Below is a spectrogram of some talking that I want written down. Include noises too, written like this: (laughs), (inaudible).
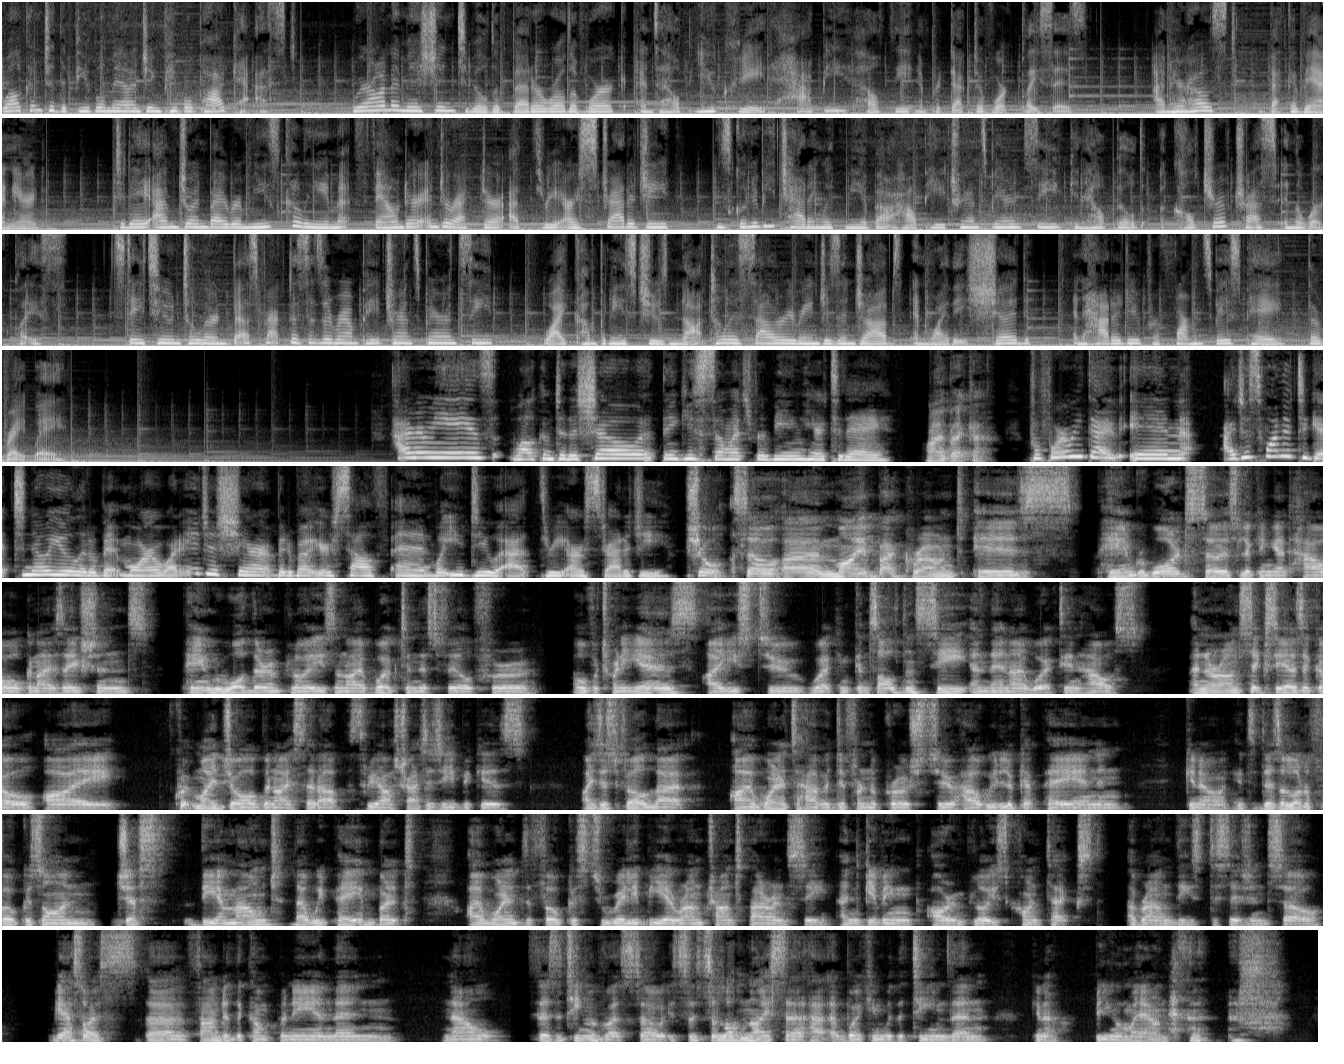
Welcome to the People Managing People podcast. We're on a mission to build a better world of work and to help you create happy, healthy, and productive workplaces. I'm your host, Becca Banyard. Today, I'm joined by Rameez Kaleem, founder and director at 3R Strategy, who's going to be chatting with me about how pay transparency can help build a culture of trust in the workplace. Stay tuned to learn best practices around pay transparency, why companies choose not to list salary ranges in jobs and why they should, and how to do performance based pay the right way. Hi, Rameez. Welcome to the show. Thank you so much for being here today. Hi, Becca. Before we dive in, I just wanted to get to know you a little bit more. Why don't you just share a bit about yourself and what you do at 3R Strategy? Sure. So, uh, my background is pay and reward. So, it's looking at how organizations pay and reward their employees. And I've worked in this field for over 20 years. I used to work in consultancy and then I worked in house. And around six years ago, I quit my job and I set up 3R Strategy because I just felt that I wanted to have a different approach to how we look at pay and you know, there's a lot of focus on just the amount that we pay, but I wanted the focus to really be around transparency and giving our employees context around these decisions. So yeah, so I uh, founded the company and then now there's a team of us. So it's, it's a lot nicer working with a team than, you know, being on my own. (laughs)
